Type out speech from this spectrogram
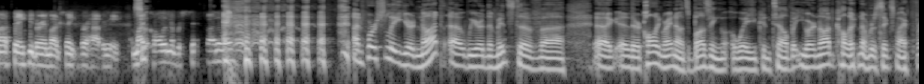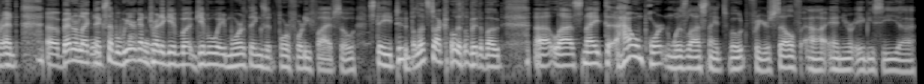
Uh, thank you very much. Thank you for having me. Am so, I caller number six, by the way? Unfortunately, you're not. Uh, we are in the midst of, uh, uh, they're calling right now. It's buzzing away, you can tell, but you are not caller number six, my friend. Uh, better luck next time, but we are going to try to give uh, give away more things at 445, so stay tuned. But let's talk a little bit about last night. How important was last night's vote for yourself and your ABC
